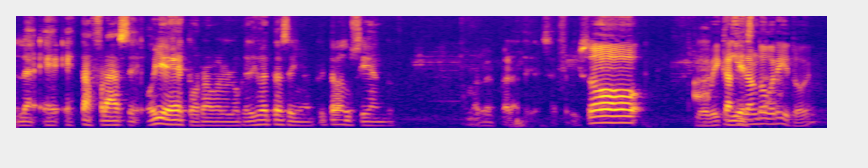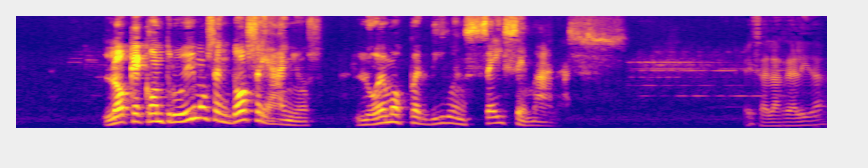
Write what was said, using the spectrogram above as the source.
eh, esta frase. Oye, esto, Raúl, lo que dijo este señor, estoy traduciendo. Espérate, se frizó. Lo vi casi dando gritos, ¿eh? Lo que construimos en 12 años lo hemos perdido en 6 semanas. Esa es la realidad.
